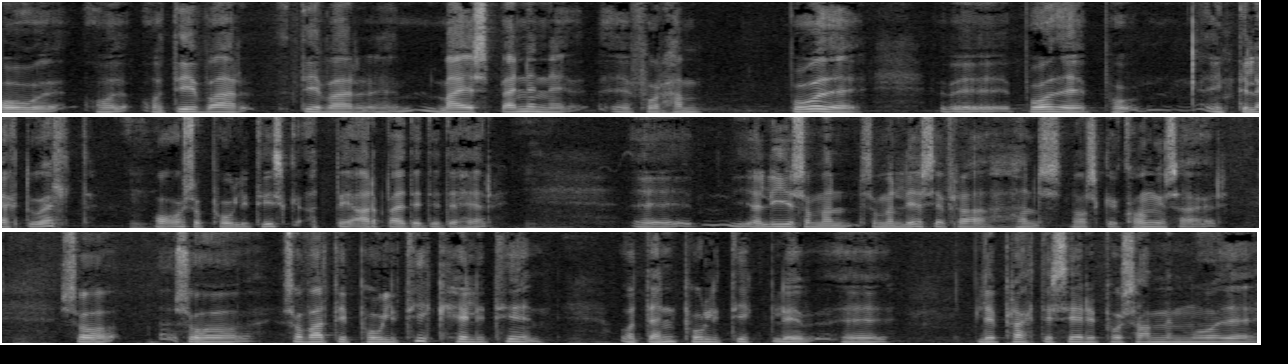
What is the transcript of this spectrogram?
Og, og, og det, var, det var meget spennende for ham både, både intellektuelt og også politisk at bearbeide dette her. Ja, like som man, som man leser fra hans norske kongesager, så, så, så, var det politikk hele tiden. Og den politikk ble, ble praktisert på samme måte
